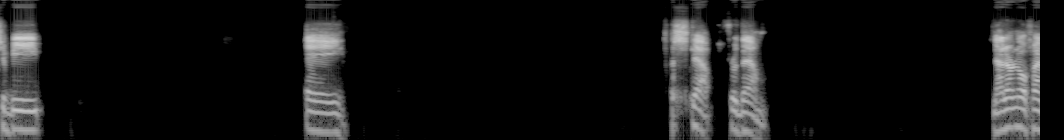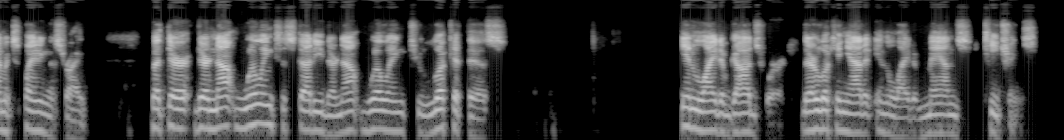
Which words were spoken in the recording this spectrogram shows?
to be a a step for them. Now, I don't know if I'm explaining this right, but they're they're not willing to study, they're not willing to look at this in light of God's word. They're looking at it in the light of man's teachings.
